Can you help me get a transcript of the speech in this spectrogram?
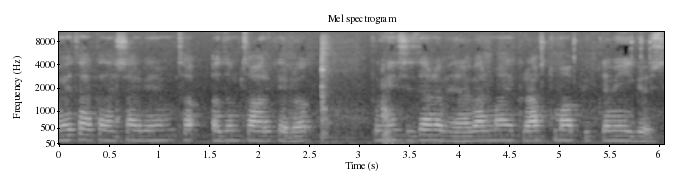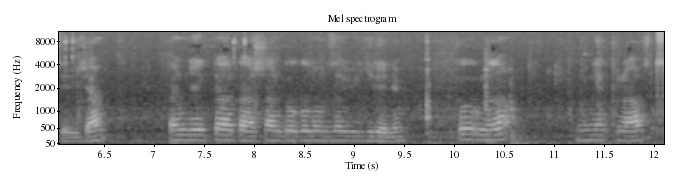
Evet arkadaşlar benim ta- adım Tarık Erol. Bugün sizlerle beraber Minecraft map yüklemeyi göstereceğim. Öncelikle arkadaşlar Google'umuza bir girelim. Google'a Minecraft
